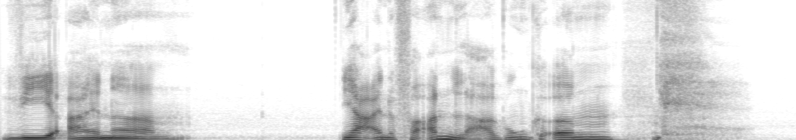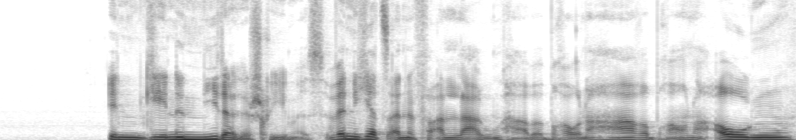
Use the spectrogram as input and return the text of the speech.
wie eine, ja, eine Veranlagung ähm, in Genen niedergeschrieben ist. Wenn ich jetzt eine Veranlagung habe, braune Haare, braune Augen,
